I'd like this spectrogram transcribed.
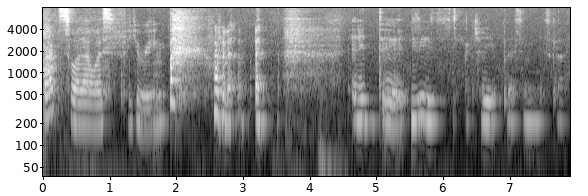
That's what I was fearing when happened. And it did. Maybe it's actually a blessing in disguise.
